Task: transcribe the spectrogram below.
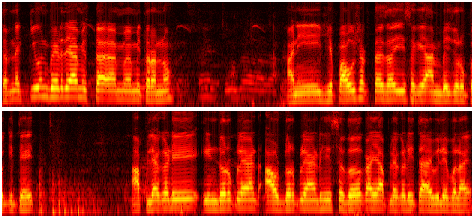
तर नक्की येऊन भेट द्या मिस्ता मित्रांनो. आणि हे पाहू शकता ही सगळे आंब्याची रोपं किती आहेत. आपल्याकडे इंडोर प्लॅन्ट आउटडोर प्लॅन्ट हे सगळं काही आपल्याकडे इथं अवेलेबल आहे.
